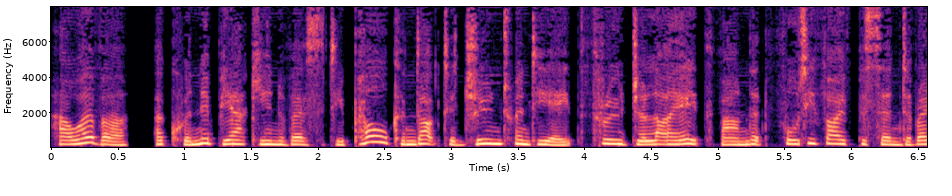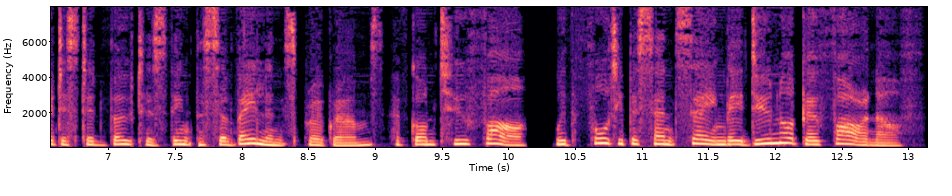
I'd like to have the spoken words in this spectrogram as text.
However, a Quinnipiac University poll conducted June 28 through July 8 found that 45% of registered voters think the surveillance programs have gone too far, with 40% saying they do not go far enough,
